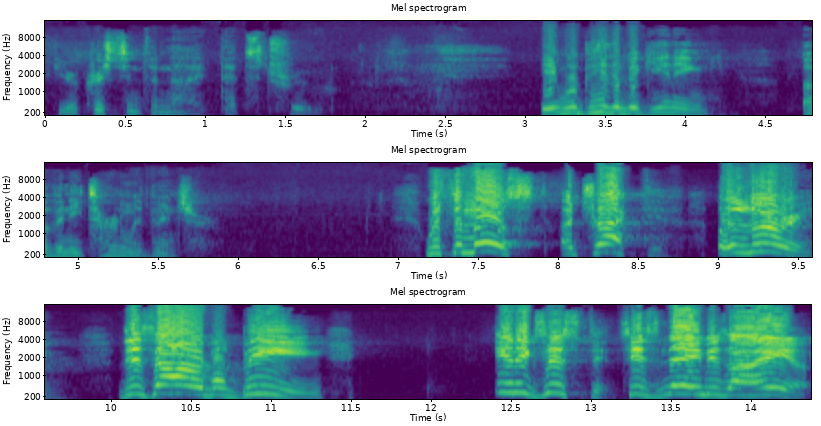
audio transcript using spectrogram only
If you're a Christian tonight, that's true. It will be the beginning of an eternal adventure. With the most attractive, alluring, desirable being in existence. His name is I Am.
